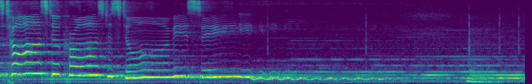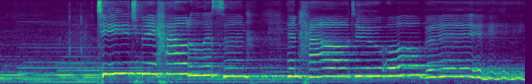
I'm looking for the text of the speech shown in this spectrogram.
was tossed across a stormy sea. Teach me how to listen and how to obey.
